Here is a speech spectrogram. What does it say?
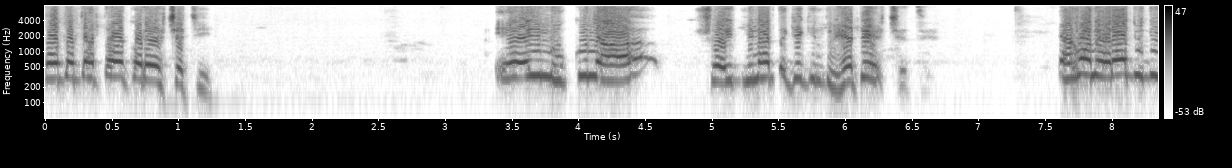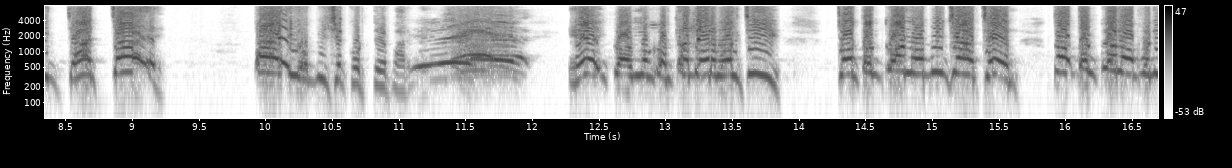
পদযাত্রা করে এসেছি। এই লোকগুলা শহীদ মিনার থেকে কিন্তু হেঁটে এসেছে। এখন এরা যদি যা চায়, তাই অফিসে করতে পারবে। এই কর্মকর্তাদের বলছি, যতক্ষণ অফিসে আছেন, ততক্ষণ আপনি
